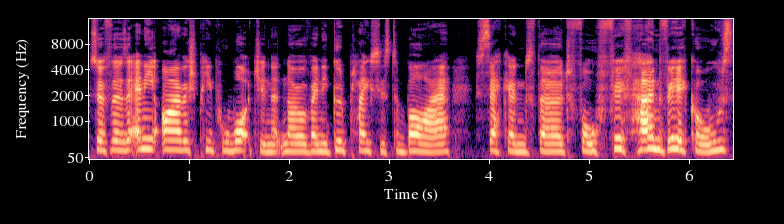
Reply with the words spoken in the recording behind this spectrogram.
So if there's any Irish people watching that know of any good places to buy second, third, fourth, fifth hand vehicles,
